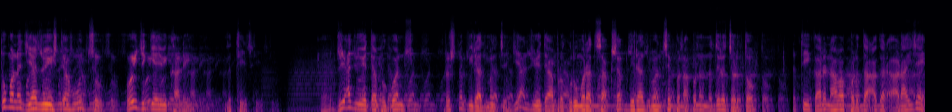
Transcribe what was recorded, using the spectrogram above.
તું મને જ્યાં જોઈશ ત્યાં હું જ છું. કોઈ જગ્યા એવી ખાલી નથી. જ્યાં જોઈએ ત્યાં ભગવાન કૃષ્ણ બિરાજમાન છે. જ્યાં જોઈએ ત્યાં આપણો ગુરુ મહારાજ સાક્ષાત બિરાજમાન છે, પણ આપણને નજરે ચડતો નથી. કારણ આવા પડદા આગળ આડાઈ જાય,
